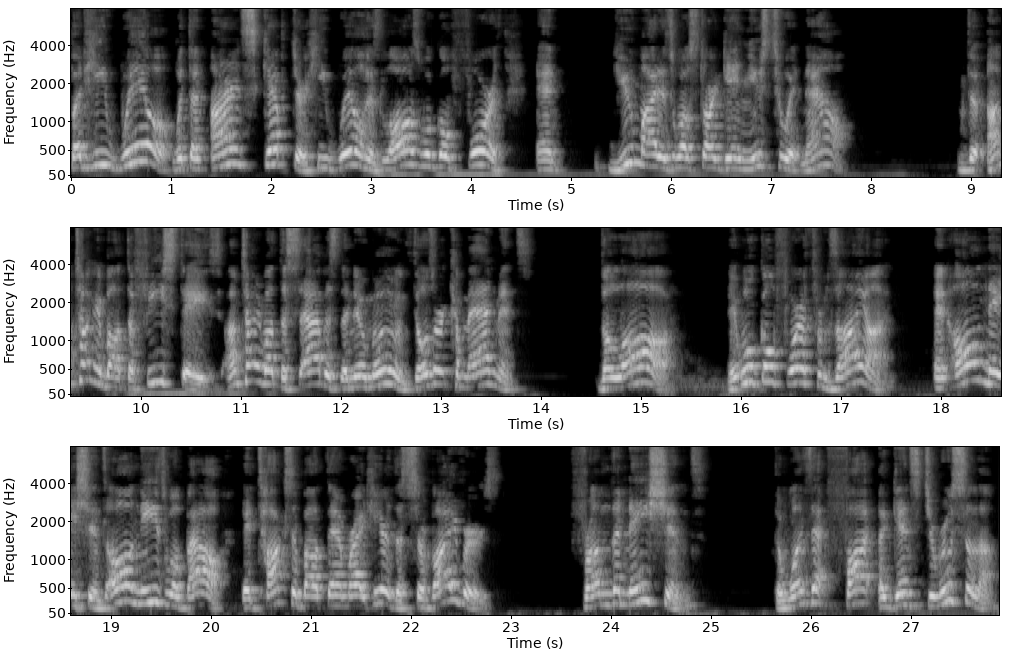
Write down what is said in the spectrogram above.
But he will, with an iron scepter, he will, his laws will go forth. And you might as well start getting used to it now. The, I'm talking about the feast days. I'm talking about the Sabbaths, the new moons. Those are commandments. The law. It will go forth from Zion. And all nations, all knees will bow. It talks about them right here, the survivors from the nations, the ones that fought against Jerusalem.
